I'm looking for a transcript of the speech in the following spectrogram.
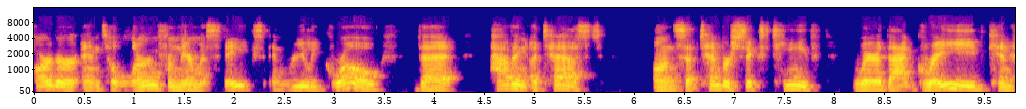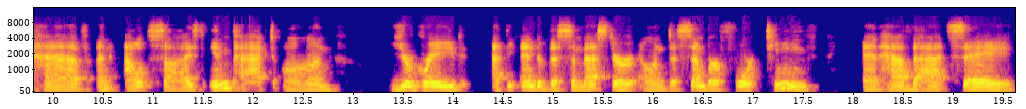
harder and to learn from their mistakes and really grow that having a test on September 16th where that grade can have an outsized impact on your grade at the end of the semester on December 14th and have that say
